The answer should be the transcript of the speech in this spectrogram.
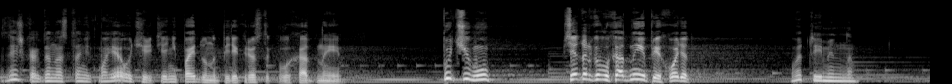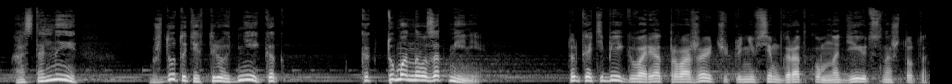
«Знаешь, когда настанет моя очередь, я не пойду на перекресток в выходные». «Почему? Все только в выходные приходят». «Вот именно. А остальные ждут этих трех дней, как, как туманного затмения». Только о тебе и говорят, провожают чуть ли не всем городком, надеются на что-то.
